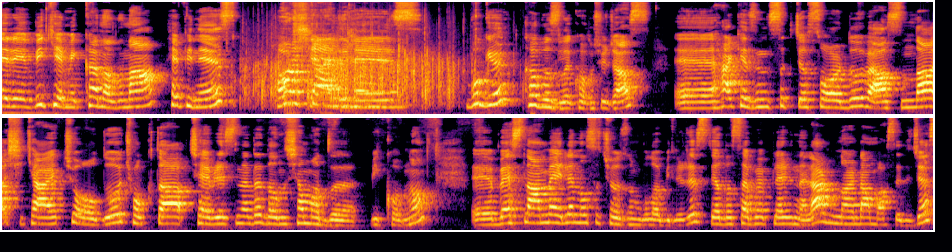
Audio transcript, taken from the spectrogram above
Deri Bir Kemik kanalına hepiniz Hoş geldiniz. Bugün kabızlığı konuşacağız. Ee, herkesin sıkça sorduğu ve aslında şikayetçi olduğu, çok da çevresine de danışamadığı bir konu. Ee, beslenmeyle nasıl çözüm bulabiliriz ya da sebepleri neler bunlardan bahsedeceğiz.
